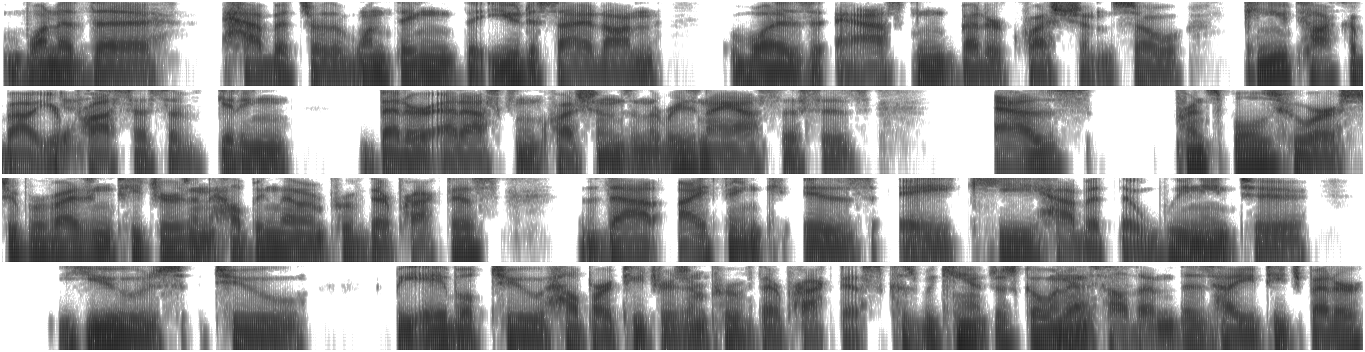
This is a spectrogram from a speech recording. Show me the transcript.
one of the habits or the one thing that you decided on was asking better questions. So, can you talk about your yes. process of getting better at asking questions? And the reason I ask this is as principals who are supervising teachers and helping them improve their practice, that I think is a key habit that we need to use to be able to help our teachers improve their practice because we can't just go in yes. and tell them this is how you teach better.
